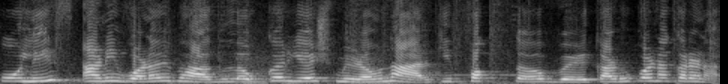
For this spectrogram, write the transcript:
पोलीस आणि वनविभाग लवकर यश मिळवणार की फक्त वेळ काढूपणा करणार?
